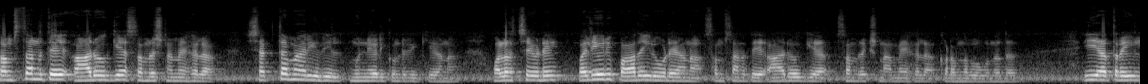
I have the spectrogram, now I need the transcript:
സംസ്ഥാനത്തെ ആരോഗ്യ സംരക്ഷണ മേഖല ശക്തമായ രീതിയിൽ മുന്നേറിക്കൊണ്ടിരിക്കുകയാണ്. വളർച്ചയുടെ വലിയൊരു പാതയിലൂടെയാണ് സംസ്ഥാനത്തെ ആരോഗ്യ സംരക്ഷണ മേഖല കടന്നു പോകുന്നത് ഈ യാത്രയിൽ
